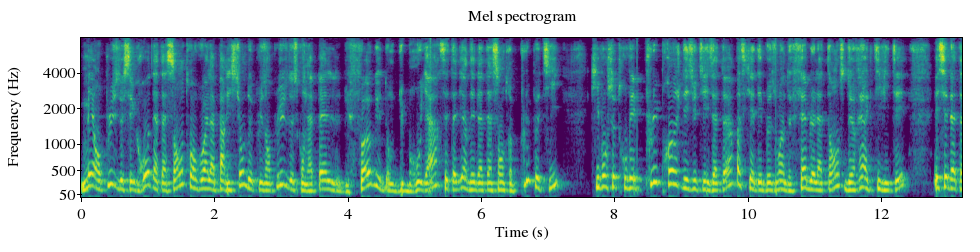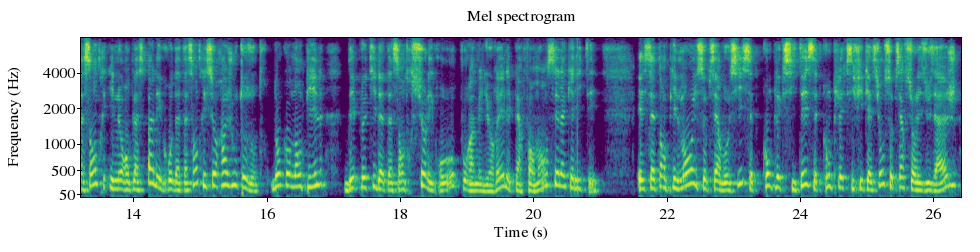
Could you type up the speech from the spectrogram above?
Mais en plus de ces gros data centres, on voit l'apparition de plus en plus de ce qu'on appelle du fog, donc du brouillard, c'est-à-dire des data centres plus petits qui vont se trouver plus proches des utilisateurs parce qu'il y a des besoins de faible latence, de réactivité. Et ces data centres, ils ne remplacent pas les gros data centres, ils se rajoutent aux autres. Donc on empile des petits data centres sur les gros pour améliorer les performances et la qualité. Et cet empilement, il s'observe aussi, cette complexité, cette complexification s'observe sur les usages.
